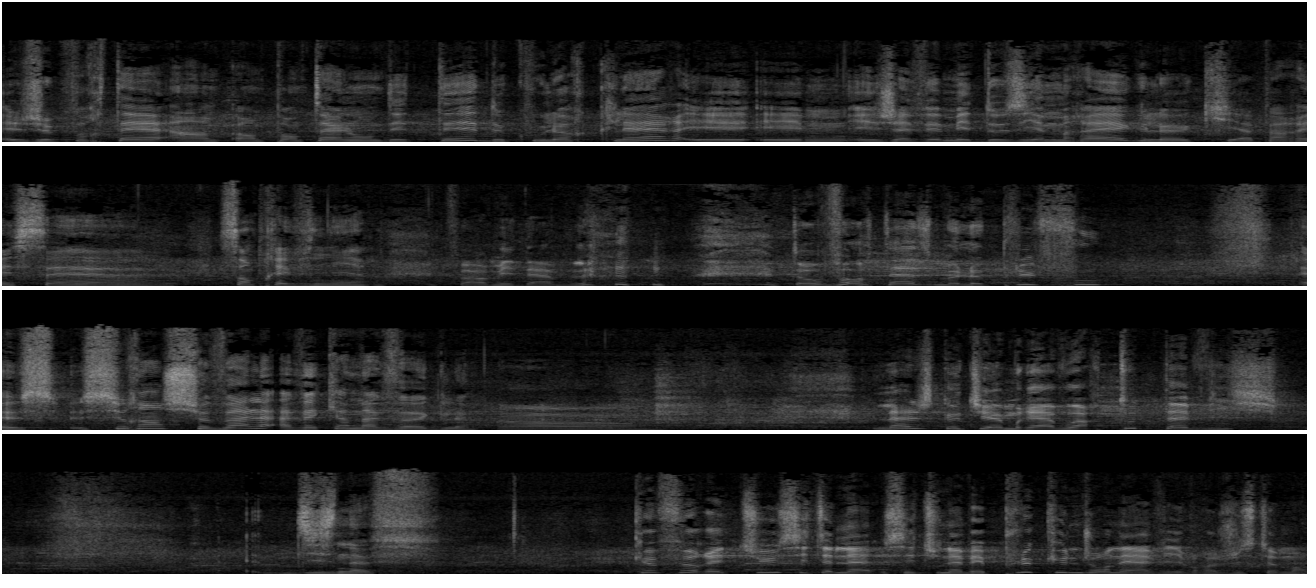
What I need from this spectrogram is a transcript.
Je portais un, un pantalon d'été de couleur claire et, et- et j'avais mes deuxièmes règles qui apparaissaient euh, sans prévenir. Formidable. Ton fantasme le plus fou Euh, sur un cheval avec un aveugle. Oh. L'âge que tu aimerais avoir toute ta vie 19. Que ferais-tu si si tu n'avais plus qu'une journée à vivre, justement?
